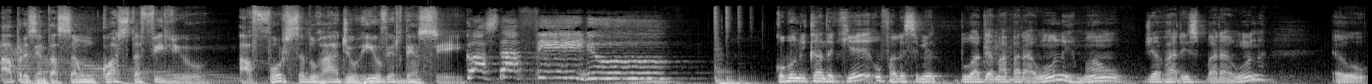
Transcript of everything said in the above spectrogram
Apresentação Costa Filho. A força do rádio Rio Verdense. Costa Filho. Comunicando aqui o falecimento do Ademar Baraúna, irmão de Evaristo Baraúna. Eu,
